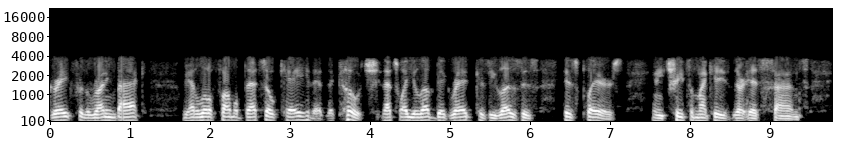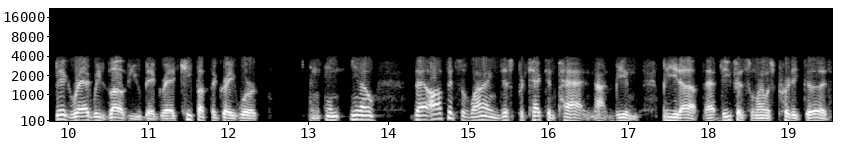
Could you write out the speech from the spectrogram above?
great for the running back. We had a little fumble. That's okay. That the coach. That's why you love Big Red because he loves his his players and he treats them like he's, they're his sons. Big Red, we love you, Big Red. Keep up the great work. And, and you know, the offensive line just protecting Pat and not being beat up. That defensive line was pretty good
